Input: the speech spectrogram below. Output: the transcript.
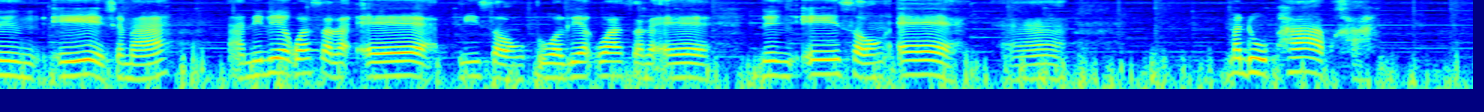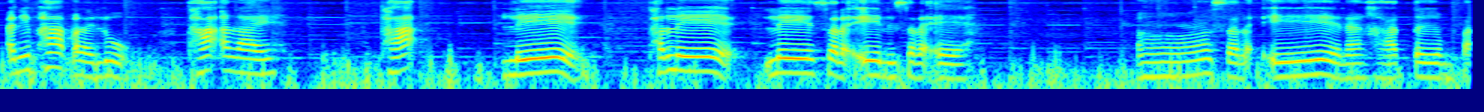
1A ใช่ไหม อันนี้เรียกว่าสระแอ มี 2 ตัวเรียกว่าสระแอ 1A 2A อ่า มาดูภาพค่ะ อันนี้ภาพอะไรลูก ทะอะไร ทะเล ทะเล เลสระเอหรือสระแอ เออสระเอนะคะ เติมไป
